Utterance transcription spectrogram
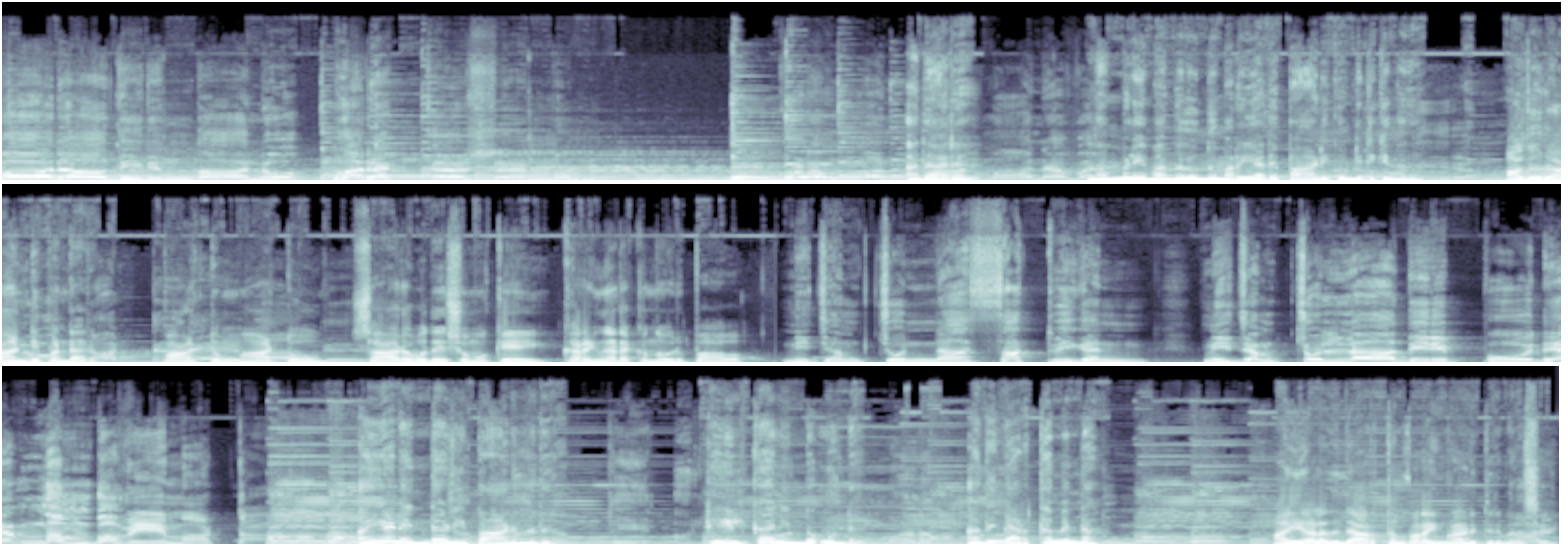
വാരാതിരുന്നാലോ മരക്കഷണം ഗുണം അതാരാ? നമ്മൾ നമ്മളീ വന്നതൊന്നും അറിയാതെ പാടിക്കൊണ്ടിരിക്കുന്നത്? അതൊരു ആണ്ടി പണ്ടാരം. പാട്ടും ആട്ടവും സാരോപദേശവും ഒക്കെയായി കറങ്ങി നടക്കുന്ന ഒരു പാവം. നിജം ചൊന്ന സാത്വികൻ നിജം ചൊല്ലാതിരിപ്പോലെ നമ്പവേ മാട്ട. അയാൾ എന്താണ് ഈ പാടുന്നത്? കേൾക്കാൻ ഇമ്പമുണ്ട്. അതിന്റെ അർത്ഥം എന്താ? അയാൾ അതിന്റെ അർത്ഥം പറയും റാണി തിരുമനസേ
